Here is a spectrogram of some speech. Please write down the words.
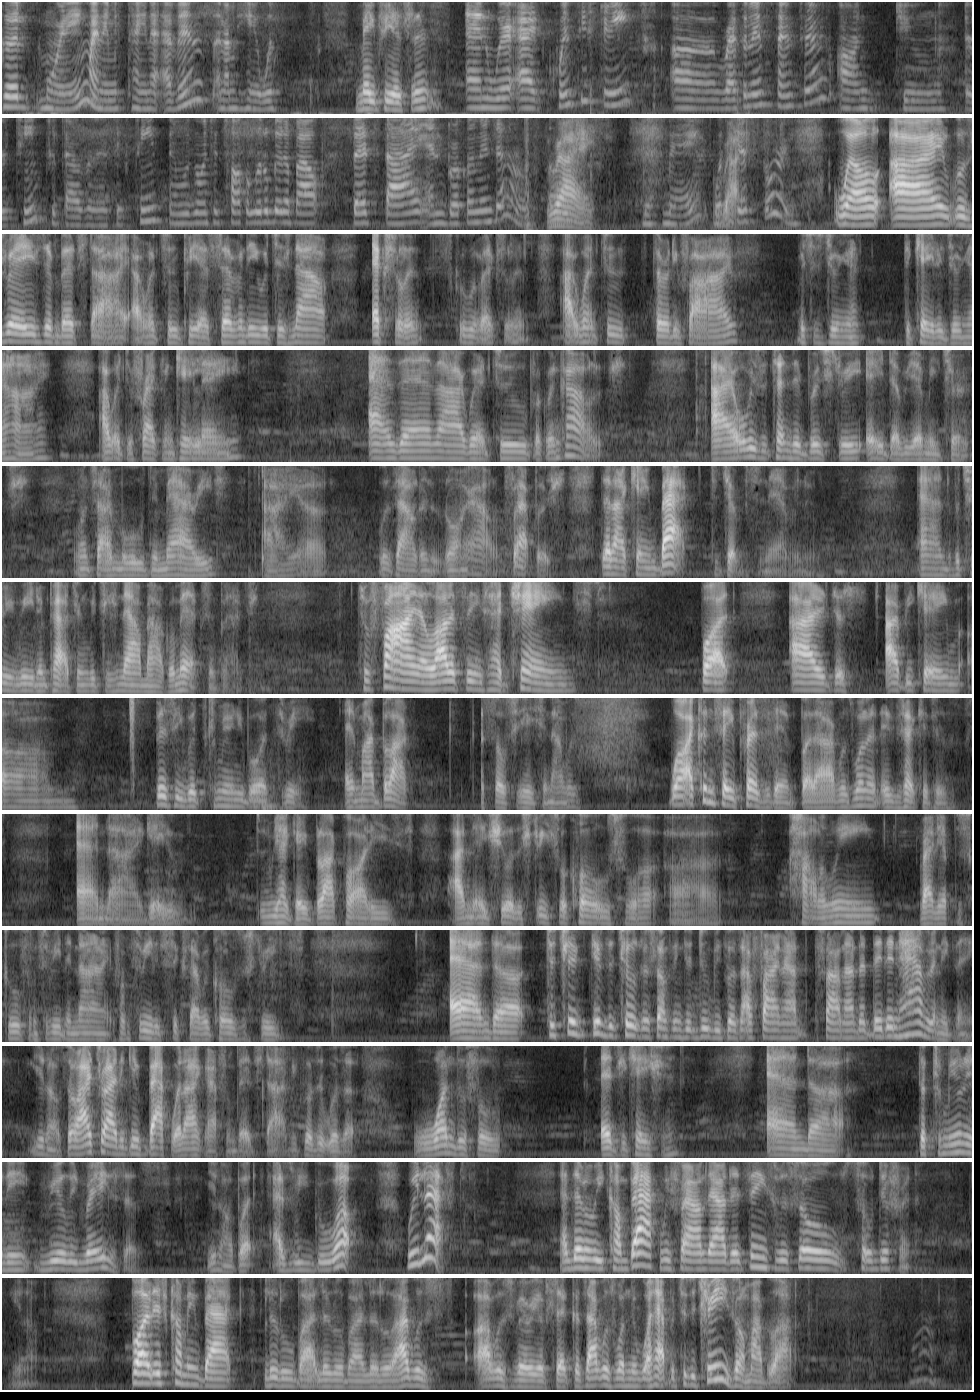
Good morning. My name is Taina Evans, and I'm here with May Pearson. And we're at Quincy Street uh, Residence Center on June 13th, 2016. And we're going to talk a little bit about Bed-Stuy and Brooklyn in general. So, right. Miss May, what's right. your story? Well, I was raised in Bed-Stuy. I went to PS 70, which is now Excellent, School of Excellence. I went to 35, which is junior Decatur Junior High. I went to Franklin K. Lane. And then I went to Brooklyn College. I always attended Bridge Street AWME Church. Once I moved and married, I uh, was out in Long Island, Flatbush. Then I came back to Jefferson Avenue, and between Reid and Patchen, which is now Malcolm X and Patchen, to find a lot of things had changed, but I just I became um, busy with Community Board Three and my block association. I was well, I couldn't say president, but I was one of the executives, and I gave we had gave block parties. I made sure the streets were closed for uh, Halloween right after school from three to nine. From three to six, I would close the streets, and uh, to give the children something to do because I find out found out that they didn't have anything, you know. So I tried to give back what I got from Bed Stuy because it was a wonderful education, and uh, the community really raised us, you know. But as we grew up, we left, and then when we come back, we found out that things were so so different, you know. But it's coming back little by little by little. I was I was very upset because I was wondering what happened to the trees on my block.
